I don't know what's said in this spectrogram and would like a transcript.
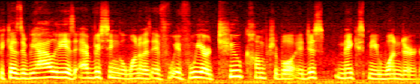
Because the reality is, every single one of us, if, if we are too comfortable, it just makes me wonder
